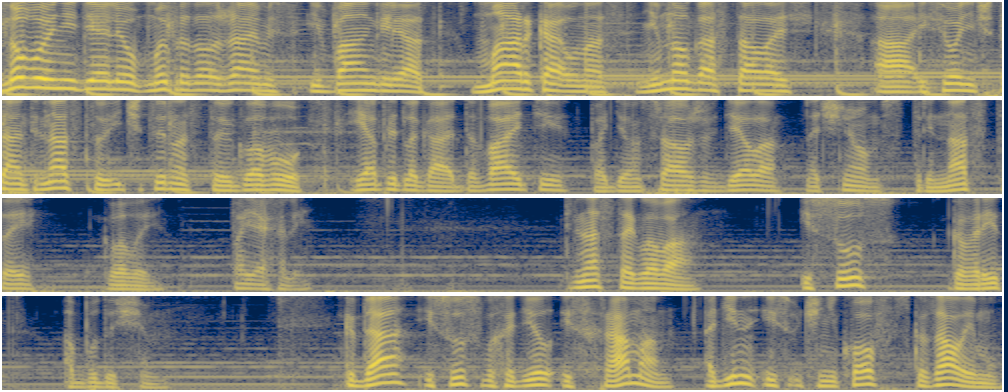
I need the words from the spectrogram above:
новую неделю, мы продолжаем с Евангелия от Марка, у нас немного осталось, а, и сегодня читаем 13 и 14 главу. Я предлагаю, давайте пойдем сразу же в дело, начнем с 13 главы. Поехали. 13 глава. Иисус говорит о будущем. Когда Иисус выходил из храма, один из учеников сказал ему,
